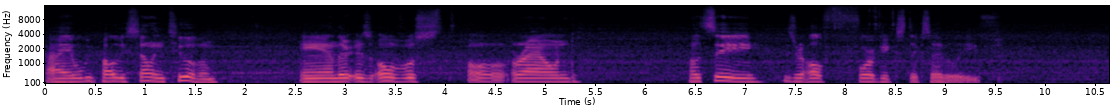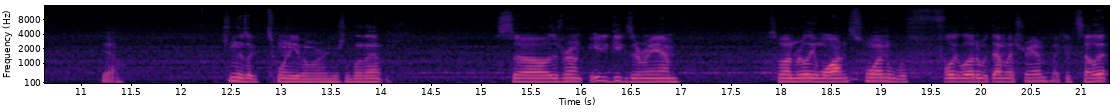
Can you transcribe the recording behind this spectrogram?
I will be probably selling two of them, and there is almost all around. Let's see, these are all four gig sticks, I believe. Yeah, I think there's like 20 of them around here, something like that. So there's around 80 gigs of RAM. Someone really wants one with fully loaded with that much RAM, I could sell it.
